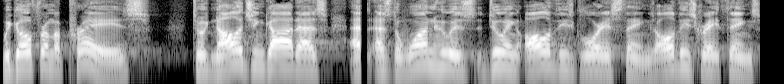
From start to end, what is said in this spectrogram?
We go from a praise to acknowledging God as, as, as, the one who is doing all of these glorious things, all of these great things.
